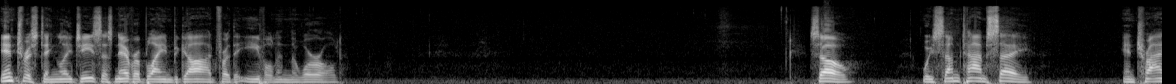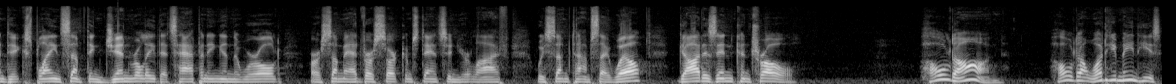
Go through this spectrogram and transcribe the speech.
Interestingly, Jesus never blamed God for the evil in the world. So, we sometimes say, in trying to explain something generally that's happening in the world, or some adverse circumstance in your life, we sometimes say, well, God is in control. Hold on. Hold on. What do you mean he's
